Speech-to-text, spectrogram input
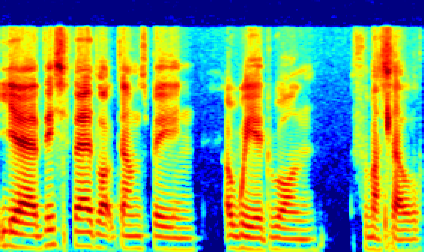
Yeah, this third lockdown's been a weird one for myself,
